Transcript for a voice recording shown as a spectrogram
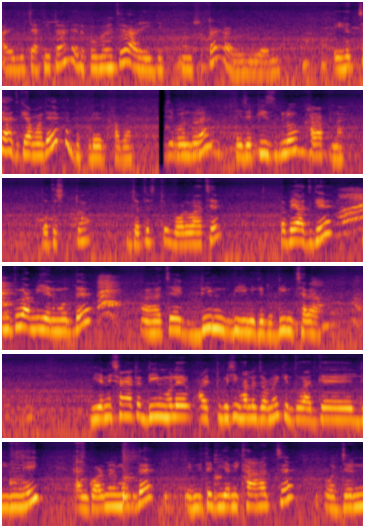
আর এই যে চাটনিটা এরকম হয়েছে, আর এই যে মাংসটা, আর এই বিরিয়ানি এই হচ্ছে আজকে আমাদের দুপুরের খাবার। যে বন্ধুরা, এই যে পিসগুলো খারাপ না, যথেষ্ট যথেষ্ট বড় আছে। তবে আজকে কিন্তু আমি এর মধ্যে হচ্ছে ডিম দিইনি কিন্তু, ডিম ছাড়া। বিরিয়ানির সঙ্গে একটা ডিম হলে আর একটু বেশি ভালো জমে, কিন্তু আজকে ডিম নেই। কারণ গরমের মধ্যে এমনিতে বিরিয়ানি খাওয়া হচ্ছে, ওর জন্য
